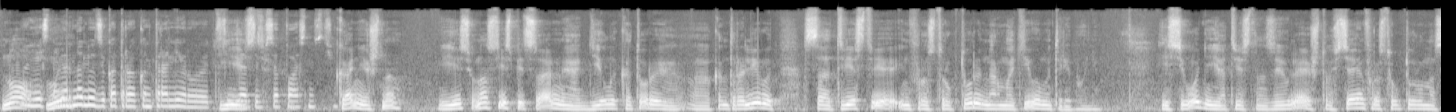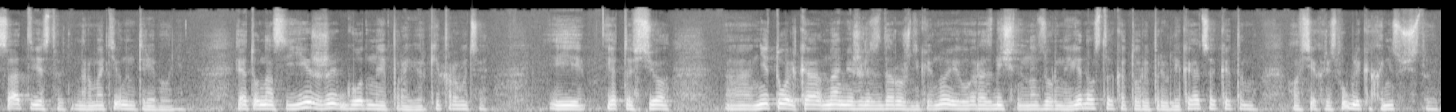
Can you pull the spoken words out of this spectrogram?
Но, Но есть, мы... наверное, люди, которые контролируют, следят за безопасностью. Конечно. Есть. У нас есть специальные отделы, которые э, контролируют соответствие инфраструктуры нормативам и требованиям. И сегодня я ответственно заявляю, что вся инфраструктура у нас соответствует нормативным требованиям. Это у нас ежегодные проверки проводятся. И это все э, не только нами, железнодорожники, но и различные надзорные ведомства, которые привлекаются к этому. Во всех республиках они существуют.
